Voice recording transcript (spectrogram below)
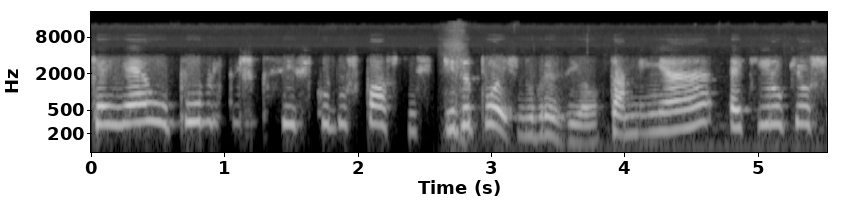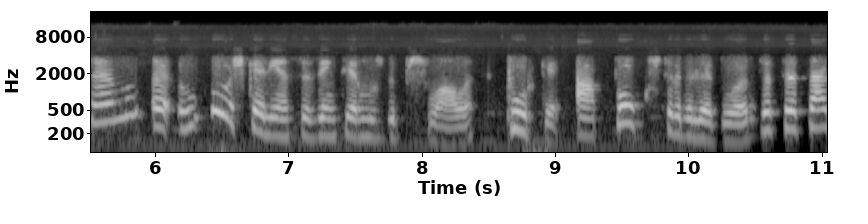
quem é o público específico dos postos. E depois, no Brasil, também há aquilo que eu chamo uh, as carências em termos de pessoal, porque há poucos trabalhadores a tratar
